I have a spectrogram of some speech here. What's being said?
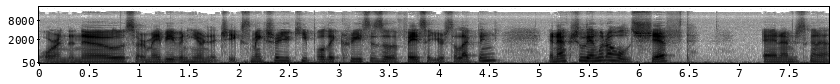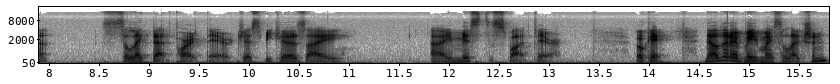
or in the nose or maybe even here in the cheeks. Make sure you keep all the creases of the face that you're selecting. And actually I'm going to hold shift and I'm just going to select that part there just because I, I missed the spot there. Okay, now that I've made my selection,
